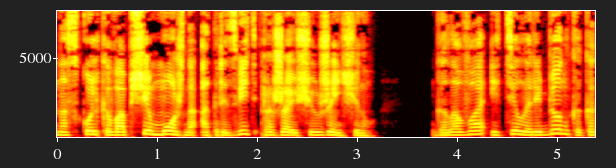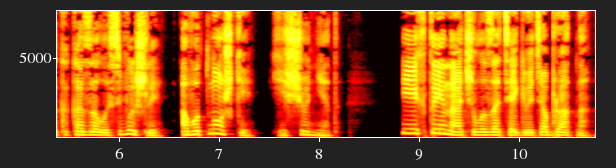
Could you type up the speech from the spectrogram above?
насколько вообще можно отрезвить рожающую женщину. Голова и тело ребенка, как оказалось, вышли, а вот ножки еще нет. Их-то и начало затягивать обратно.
